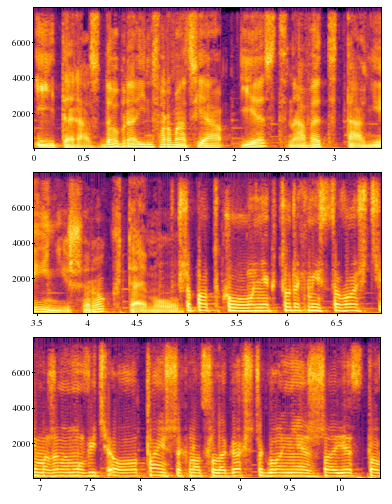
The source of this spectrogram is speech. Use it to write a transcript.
I teraz dobra informacja, jest nawet taniej niż rok temu. W przypadku niektórych miejscowości możemy mówić o tańszych noclegach, szczególnie, że jest to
